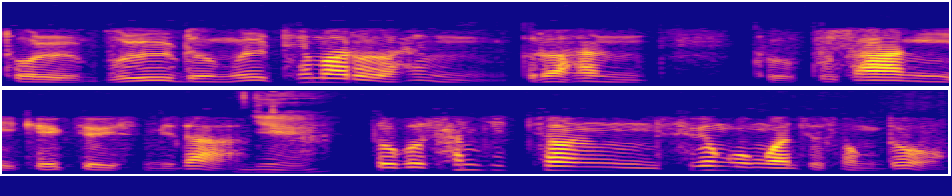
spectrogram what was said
돌, 물 등을 테마로 한 그러한 그 구상이 계획되어 있습니다. 예. 또그 산지천 수변공간 조성도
